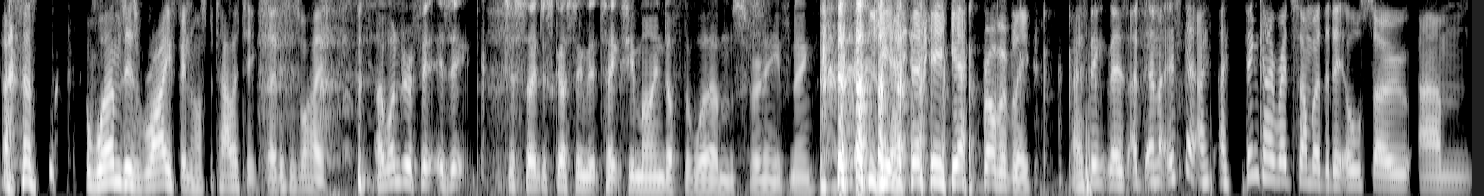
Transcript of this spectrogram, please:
Worms is rife in hospitality, so this is why. I wonder if it is it just so disgusting that it takes your mind off the worms for an evening. yeah, yeah, probably. I think there's, and isn't it? I, I think I read somewhere that it also um,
